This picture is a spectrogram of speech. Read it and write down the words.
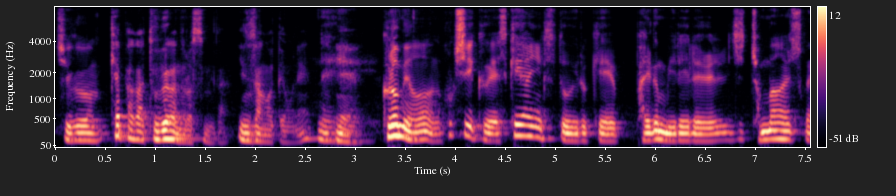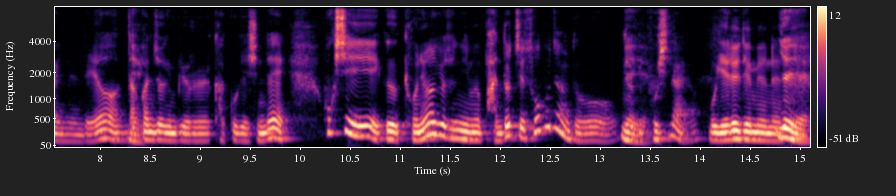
지금 캐파가 두 배가 늘었습니다. 것 때문에. 네. 예. 그러면 혹시 그 SK 하이닉스도 이렇게 밝은 미래를 이제 전망할 수가 있는데요. 네. 낙관적인 뷰를 갖고 계신데 혹시 그 견영아 교수님은 반도체 소부장도 예, 저기 예. 보시나요? 뭐 예를 들면은 예, 예.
